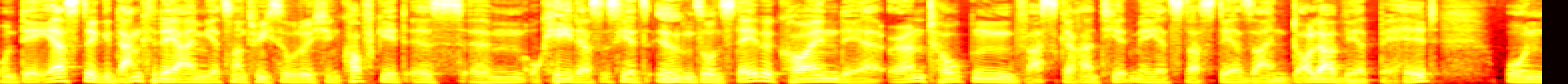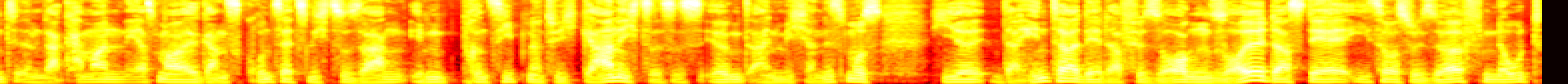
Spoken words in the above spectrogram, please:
Und der erste Gedanke, der einem jetzt natürlich so durch den Kopf geht, ist, ähm, okay, das ist jetzt irgend so ein Stablecoin, der Earn-Token, was garantiert mir jetzt, dass der seinen Dollarwert behält? Und ähm, da kann man erstmal ganz grundsätzlich zu sagen, im Prinzip natürlich gar nichts. Es ist irgendein Mechanismus hier dahinter, der dafür sorgen soll, dass der Ethos Reserve Note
